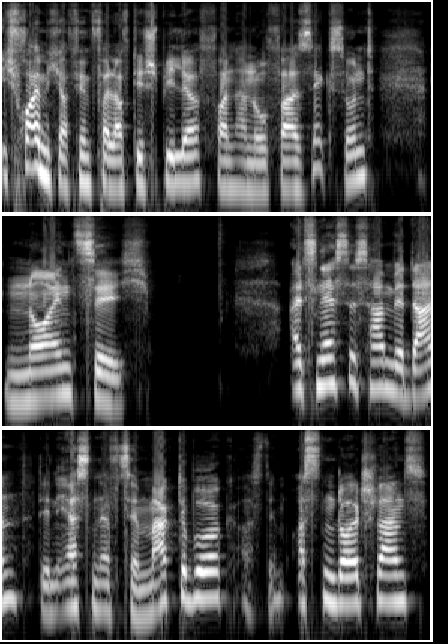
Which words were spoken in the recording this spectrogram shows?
ich freue mich auf jeden Fall auf die Spiele von Hannover 96. Als nächstes haben wir dann den ersten FC Magdeburg aus dem Osten Deutschlands.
